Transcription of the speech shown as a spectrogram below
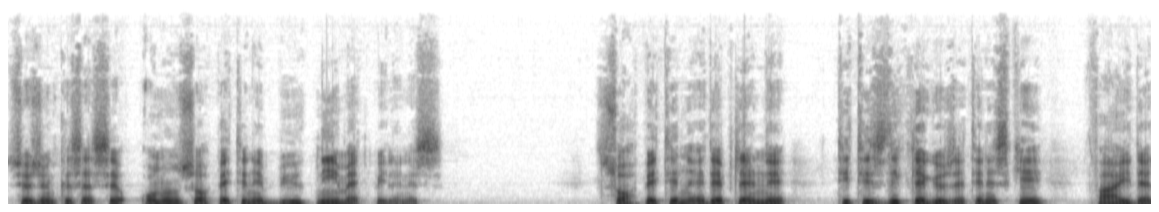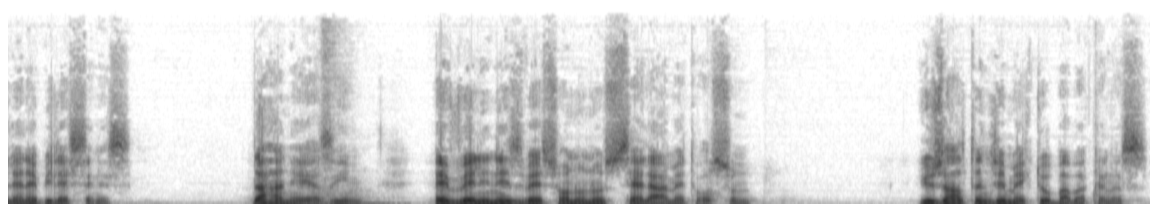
Sözün kısası onun sohbetini büyük nimet biliniz. Sohbetin edeplerini titizlikle gözetiniz ki faydelenebilesiniz. Daha ne yazayım? Evveliniz ve sonunuz selamet olsun. 106. mektuba bakınız.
